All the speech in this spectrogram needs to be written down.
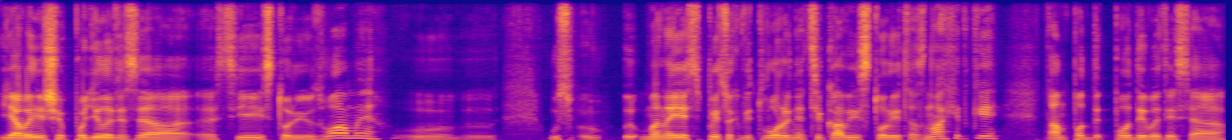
Я вирішив поділитися е, цією історією з вами. У, у, сп- у мене є список відтворення цікаві історії та знахідки. Там подивитися,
